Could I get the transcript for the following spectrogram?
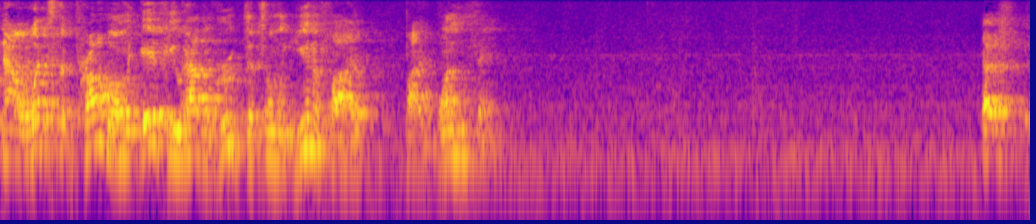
Now, what's the problem if you have a group that's only unified by one thing? That's,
